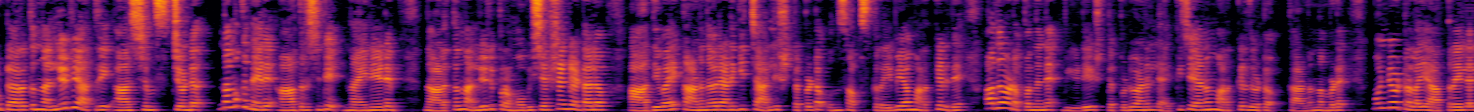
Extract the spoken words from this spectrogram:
കൂട്ടുകാർക്ക് നല്ലൊരു രാത്രി ആശംസിച്ചുകൊണ്ട് നമുക്ക് നേരെ ആദർശിന്റെ നയനയുടെയും നാളത്തെ നല്ലൊരു പ്രൊമോ വിശേഷം കേട്ടാലോ? ആദ്യമായി കാണുന്നവരാണെങ്കിൽ ചാനൽ ഇഷ്ടപ്പെട്ട ഒന്ന് സബ്സ്ക്രൈബ് ചെയ്യാൻ മറക്കരുതേ. അതോടൊപ്പം തന്നെ വീഡിയോ ഇഷ്ടപ്പെടുവാണെങ്കിൽ ലൈക്ക് ചെയ്യാനും മറക്കരുത് കേട്ടോ. കാരണം നമ്മുടെ മുന്നോട്ടുള്ള യാത്രയിൽ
